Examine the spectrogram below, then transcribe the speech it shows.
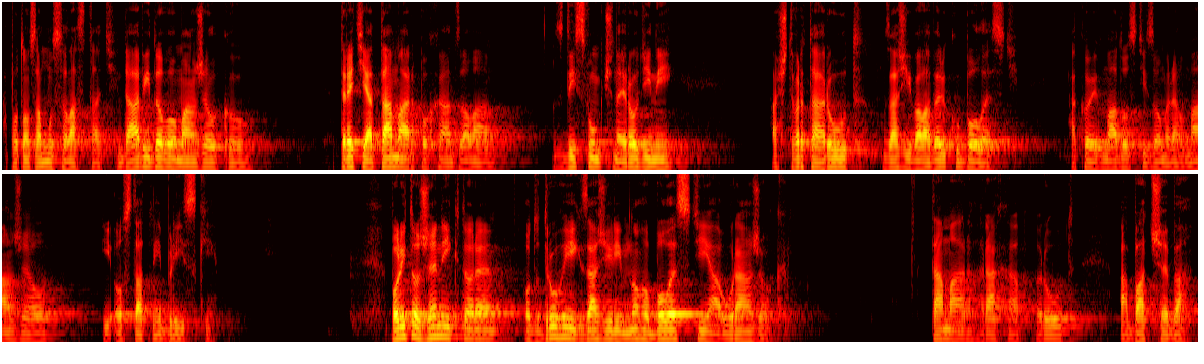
a potom sa musela stať Dávidovou manželkou. Tretia Tamar pochádzala z dysfunkčnej rodiny a štvrtá Rút zažívala veľkú bolesť, ako jej v mladosti zomrel manžel i ostatní blízky. Boli to ženy, ktoré od druhých zažili mnoho bolesti a urážok. Tamar, Rachab, Rút a Batšeba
